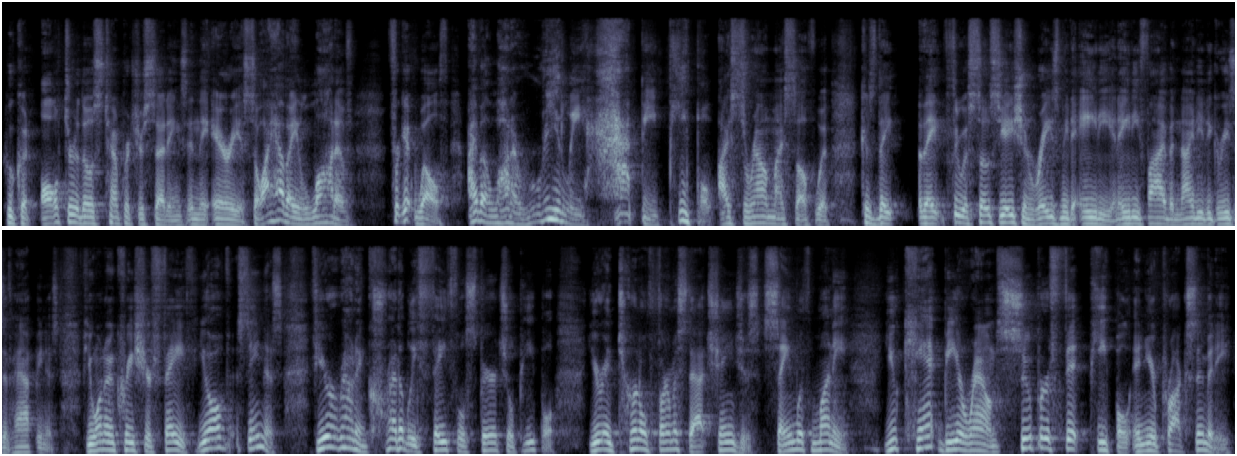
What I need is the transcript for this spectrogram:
who could alter those temperature settings in the area. So I have a lot of forget wealth. I have a lot of really happy people I surround myself with because they, they, through association, raise me to 80 and 85 and 90 degrees of happiness. If you want to increase your faith, you all have seen this. If you're around incredibly faithful spiritual people, your internal thermostat changes. Same with money. You can't be around super fit people in your proximity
